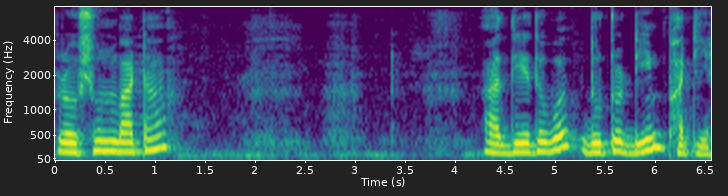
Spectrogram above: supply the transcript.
রসুন বাটা আর দিয়ে দেবো দুটো ডিম ফাটিয়ে।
